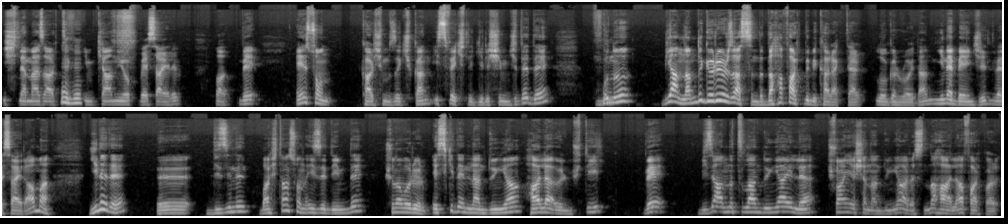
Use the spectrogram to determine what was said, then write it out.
işlemez artık, hı hı. imkanı yok vesaire. Ve en son karşımıza çıkan İsveçli girişimcide de bunu bir anlamda görüyoruz aslında. Daha farklı bir karakter Logan Roy'dan. Yine bencil vesaire ama yine de e, dizinin baştan sona izlediğimde şuna varıyorum. Eski denilen dünya hala ölmüş değil ve bize anlatılan dünya ile şu an yaşanan dünya arasında hala fark var.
